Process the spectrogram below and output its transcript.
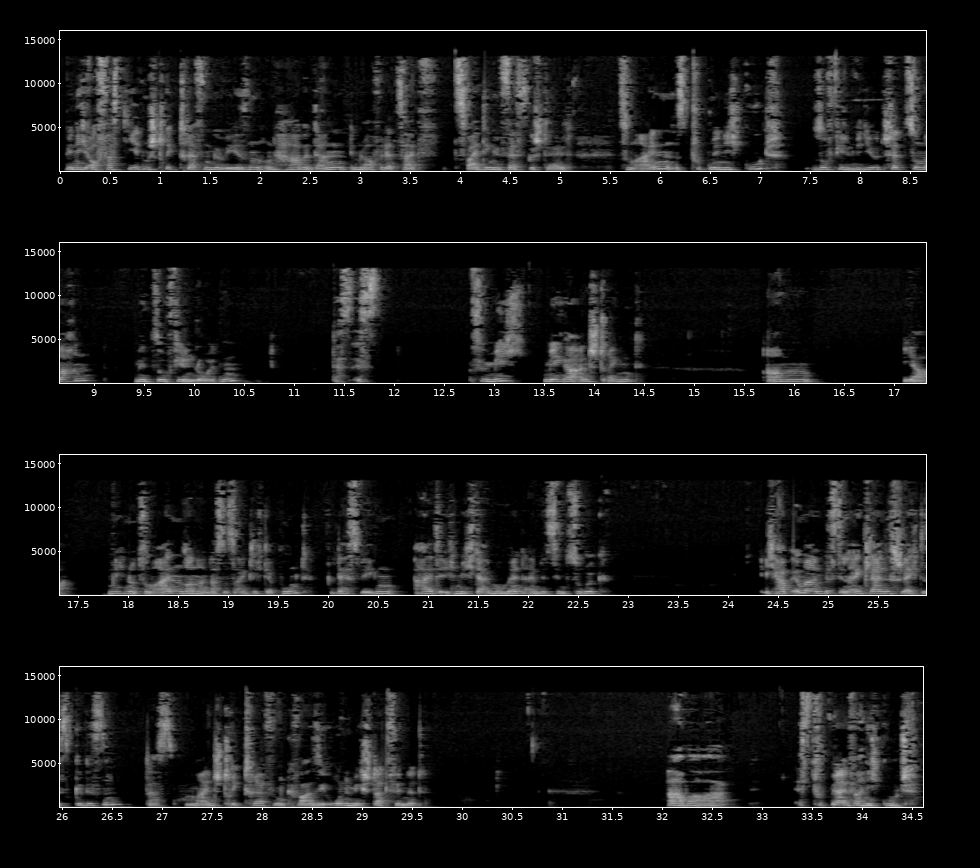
bin ich auf fast jedem Stricktreffen gewesen und habe dann im Laufe der Zeit zwei Dinge festgestellt. Zum einen, es tut mir nicht gut, so viel Videochat zu machen mit so vielen Leuten. Das ist für mich mega anstrengend. Ähm, ja, nicht nur zum einen, sondern das ist eigentlich der Punkt. Deswegen halte ich mich da im Moment ein bisschen zurück. Ich habe immer ein bisschen ein kleines schlechtes Gewissen, dass mein Stricktreffen quasi ohne mich stattfindet. Aber es tut mir einfach nicht gut.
